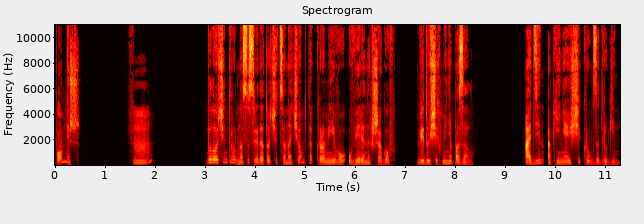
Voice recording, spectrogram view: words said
помнишь? Хм? Было очень трудно сосредоточиться на чем-то, кроме его уверенных шагов, ведущих меня по залу. Один опьяняющий круг за другим.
